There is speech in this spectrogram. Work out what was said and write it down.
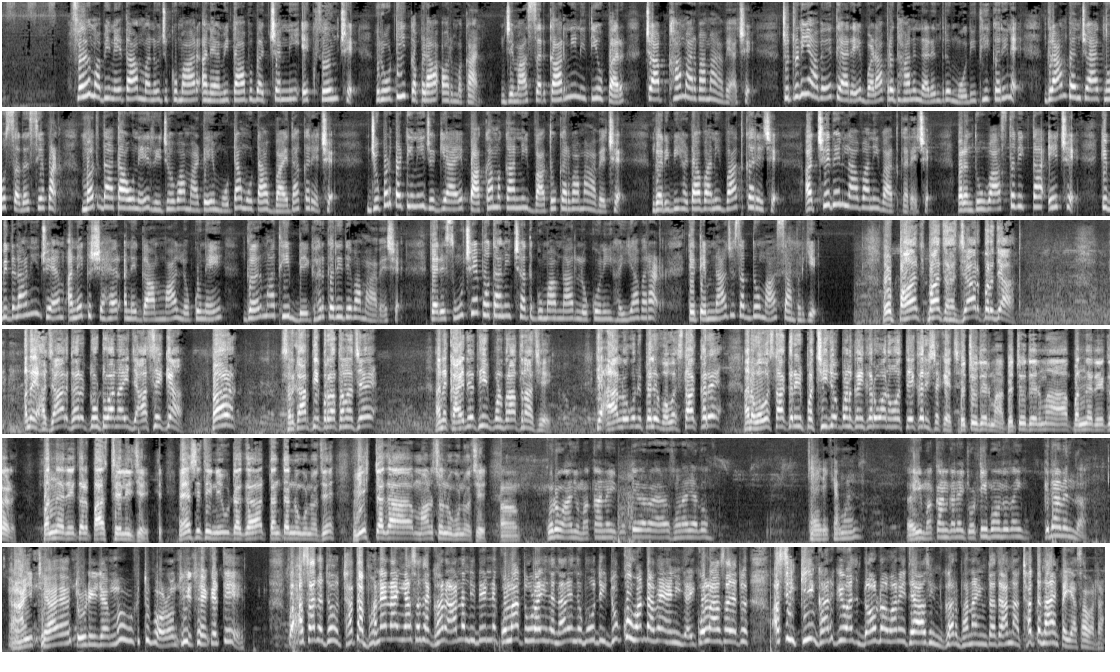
ફિલ્મ અભિનેતા મનોજ કુમાર અને અમિતાભ બચ્ચનની એક ફિલ્મ છે, રોટી, કપડાં ઓર મકાન, જેમાં સરકારની નીતિઓ પર ચાપખા મારવામાં આવ્યા છે. ચૂંટણી આવે ત્યારે વડાપ્રધાન નરેન્દ્ર મોદીથી કરીને ગ્રામ પંચાયતનો સદસ્ય પણ મતદાતાઓને રીઝવવા માટે મોટા મોટા વાયદા કરે છે. ઝૂંપડપટ્ટીની જગ્યાએ પાકા મકાનની વાતો કરવામાં આવે છે. ગરીબી હટાવવાની વાત કરે છે. અચ્છે દિન લાવવાની વાત કરે છે. પરંતુ વાસ્તવિકતા એ છે કે બિદડાની જેમ અનેક શહેર અને ગામમાં લોકોને ઘરમાંથી બેઘર કરી દેવામાં આવે છે. ત્યારે શું છે પોતાની છત ગુમાવનાર લોકોની હૈયાવરાળ? તે તેમના જ શબ્દોમાં સાંભળીએ. પાંચ પાંચ હજાર પ્રજા અને હજાર ઘર તૂટવાના એ જાશે ક્યાં? પણ સરકારથી પ્રાર્થના છે અને કાયદેથી પણ પ્રાર્થના છે. કે આ લોકોની પહેલે વ્યવસ્થા કરે અને વ્યવસ્થા કરીને પછી જો પણ કંઈ કરવાનું હોય તે કરી શકે છે. પચોતેરમાં પચોતેરમાં આ પંદર એકર પંદર એકર પાસ થયેલી છે. એસી થી નેવું ટકા તંત્રનો ગુનો છે વીસ ટકા માણસોનો ગુનો છે. કરો આજુ મકાન અહીં ચોટી વાળો સોના જાતો અહીં મકાન કરે ચોટી પહોંચો તો અહીં કેટલા મેંદા અહીં થયા ચોટી જામ વખત પડો થી છે કે તે. અસારે જો છતાં ભણેલા અહીંયા સાથે ઘર આનંદી બેન ને કોલા તોડાઈને નરેન્દ્ર મોદી જોકો વાડા વે એની જાય. કોલા અસારે તો અસી કી ઘર કેવા દોડો વારી થયા અસી ઘર ભણાયું તા આના છત ના પૈયા સવાટા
